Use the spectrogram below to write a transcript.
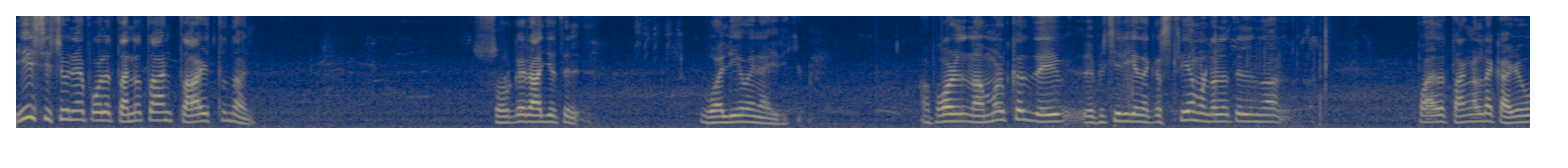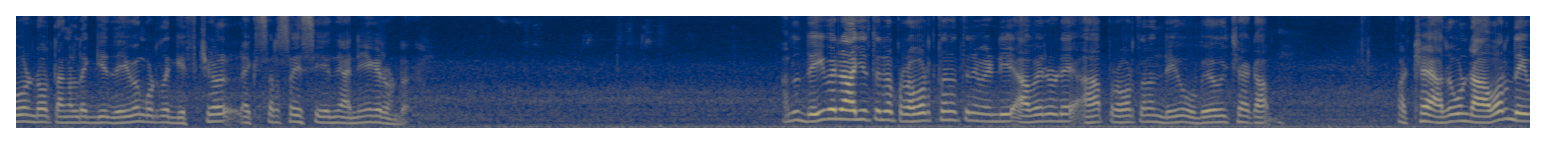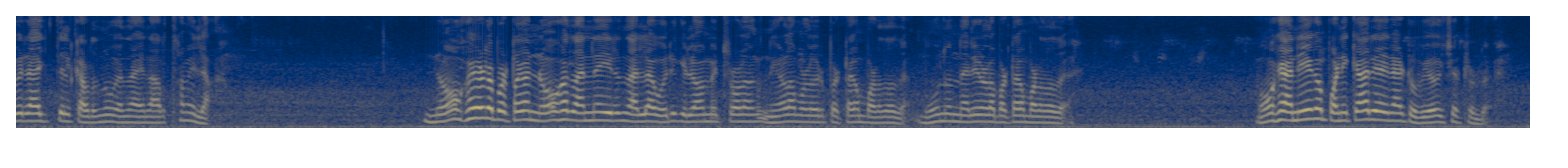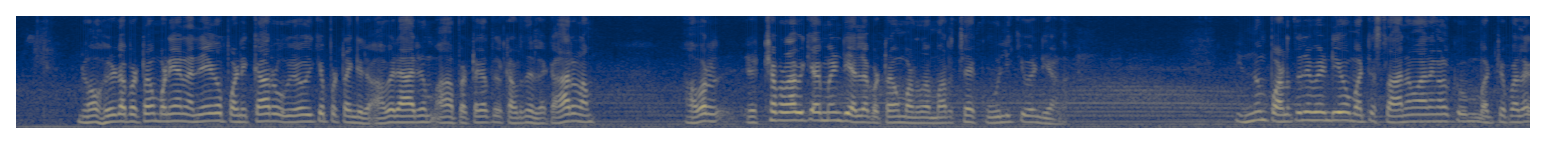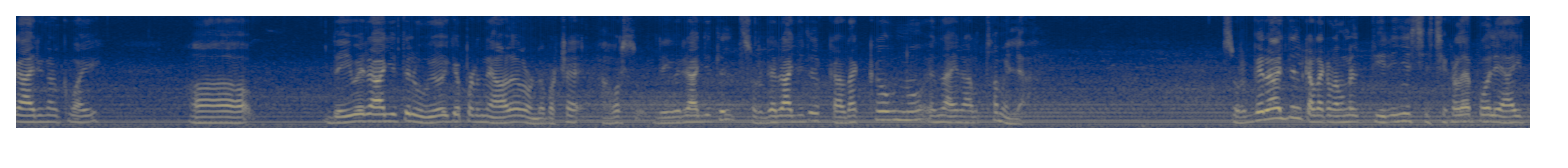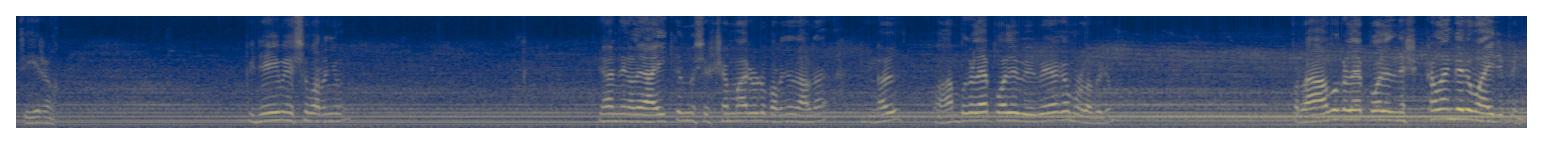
ഈ ശിശുവിനെ പോലെ തന്നെത്താൻ താഴ്ത്തുന്നവൻ സ്വർഗരാജ്യത്തിൽ വലിയവനായിരിക്കും. അപ്പോൾ നമ്മൾക്ക് ദൈവം ലഭിച്ചിരിക്കുന്ന ക്രിസ്തീയ മണ്ഡലത്തിൽ നിന്ന് പല തങ്ങളുടെ കഴിവുകൊണ്ടോ തങ്ങളുടെ ദൈവം കൊടുത്ത ഗിഫ്റ്റുകൾ എക്സർസൈസ് ചെയ്യുന്ന അനേകരുണ്ട്. അത് ദൈവരാജ്യത്തിന്റെ പ്രവർത്തനത്തിന് വേണ്ടി അവരുടെ ആ പ്രവർത്തനം ദൈവം ഉപയോഗിച്ചേക്കാം. പക്ഷേ അതുകൊണ്ട് അവർ ദൈവരാജ്യത്തിൽ കടന്നു എന്നതിനർത്ഥമില്ല നോഹയുടെ പെട്ടകം നോഹ തന്നെ ഇരുന്നല്ല ഒരു കിലോമീറ്ററോളം നീളമുള്ള ഒരു പെട്ടകം പണിതത്. മൂന്ന് നിലയുള്ള പെട്ടകം പണിതത്. നോഹ അനേകം പണിക്കാരെ അതിനായിട്ട് ഉപയോഗിച്ചിട്ടുണ്ട്. നോഹയുടെ പെട്ടകം പണിയാൻ അനേകം പണിക്കാർ ഉപയോഗിക്കപ്പെട്ടെങ്കിലും അവരാരും ആ പെട്ടകത്തിൽ കടന്നില്ല. കാരണം അവർ രക്ഷ പ്രാപിക്കാൻ വേണ്ടിയല്ല പെട്ടകം പണിത് മറിച്ച് കൂലിക്ക് വേണ്ടിയാണ്. ഇന്നും പണത്തിന് വേണ്ടിയോ മറ്റ് സ്ഥാനമാനങ്ങൾക്കും മറ്റ് പല കാര്യങ്ങൾക്കുമായി ദൈവരാജ്യത്തിൽ ഉപയോഗിക്കപ്പെടുന്ന ആളുകളുണ്ട്. പക്ഷേ അവർ ദൈവരാജ്യത്തിൽ സ്വർഗരാജ്യത്തിൽ കടക്കുന്നു എന്നതിനർത്ഥമില്ല. സ്വർഗരാജ്യത്തിൽ കടക്കണം. നമ്മൾ തിരിഞ്ഞ് ശിശുക്കളെ പോലെ ആയി തീരണം. പിന്നെയും യേശു പറഞ്ഞു ഞാൻ നിങ്ങളെ അയക്കുന്ന ശിഷ്യന്മാരോട് പറഞ്ഞതാണ് നിങ്ങൾ പാമ്പുകളെ പോലെ വിവേകമുള്ളവരും പ്രാവുകളെ പോലെ നിഷ്കളങ്കരുമായിരിക്കും.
